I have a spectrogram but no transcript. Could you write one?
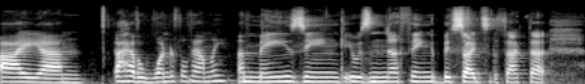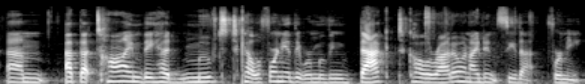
i um, I have a wonderful family, amazing. It was nothing besides the fact that um, at that time, they had moved to California. They were moving back to Colorado, and I didn't see that for me.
